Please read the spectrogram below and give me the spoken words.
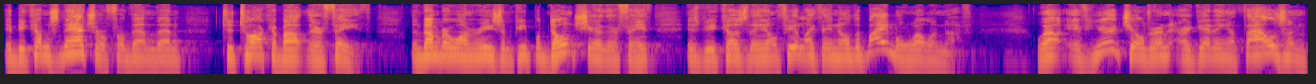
It becomes natural for them then to talk about their faith. The number one reason people don't share their faith is because they don't feel like they know the Bible well enough. Well, if your children are getting a thousand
